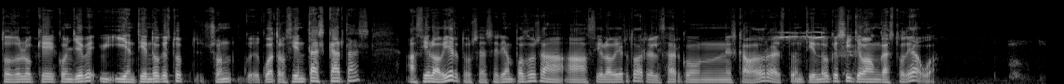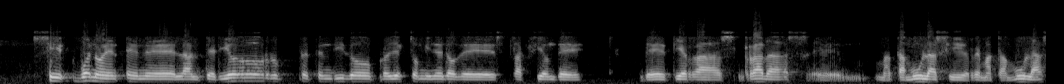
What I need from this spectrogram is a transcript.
todo lo que conlleve, y entiendo que esto son 400 catas a cielo abierto, o sea, serían pozos a, cielo abierto a realizar con excavadora. Esto entiendo que sí lleva un gasto de agua. Sí, bueno, en, el anterior pretendido proyecto minero de extracción de, tierras raras, eh, matamulas y rematamulas,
